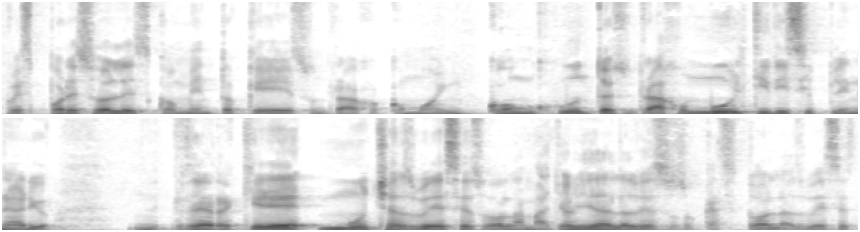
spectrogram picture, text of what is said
pues por eso les comento que es un trabajo como en conjunto, es un trabajo multidisciplinario. Se requiere muchas veces, o la mayoría de las veces, o casi todas las veces,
